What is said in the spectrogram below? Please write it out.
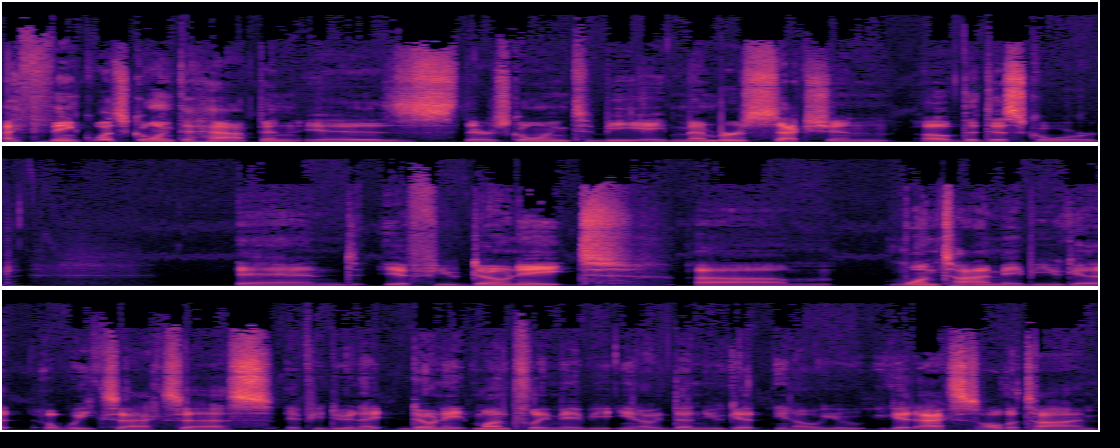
I think what's going to happen is there's going to be a members section of the Discord, and if you donate um, one time maybe you get a week's access. If you donate donate monthly maybe you know then you get you know you, you, get access all the time.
